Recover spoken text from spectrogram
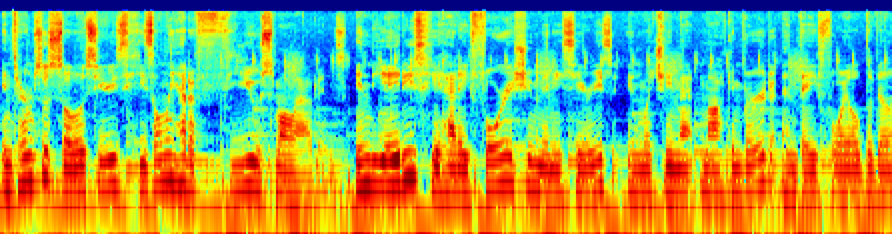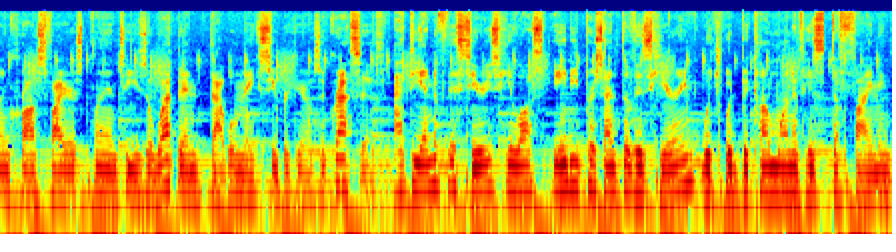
In terms of solo series, he's only had a few small outings. In the 80s, he had a four issue miniseries in which he met Mockingbird and they foiled the villain Crossfire's plan to use a weapon that will make superheroes aggressive. At the end of this series, he lost 80% of his hearing, which would become one of his defining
